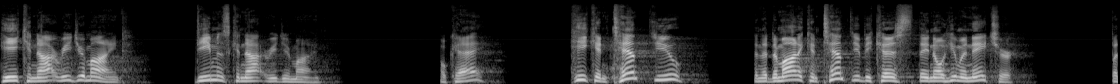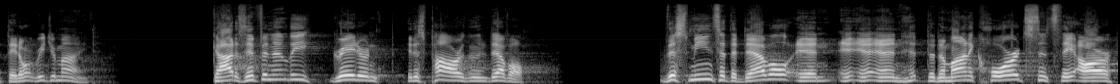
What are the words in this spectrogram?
He cannot read your mind. Demons cannot read your mind. Okay? He can tempt you, and the demonic can tempt you because they know human nature, but they don't read your mind. God is infinitely greater in his power than the devil. This means that the devil and, and, the demonic hordes, since they are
